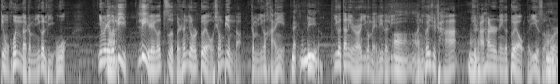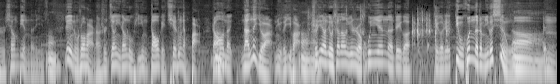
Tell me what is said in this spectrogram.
订婚的这么一个礼物，因为这个啊栗栗这个字本身就是对偶相并的这么一个含义，哪个立啊？一个单立人儿，一个美丽的丽啊啊，你可以去查嗯去查它是那个对偶的意思，嗯或者是相并的意思。嗯另一种说法呢是将一张鹿皮用刀给切成两半儿，然后呢，男的一半儿，女的一半实际上就相当于是婚姻的这个这个这个订婚的这么一个信物。啊，嗯，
